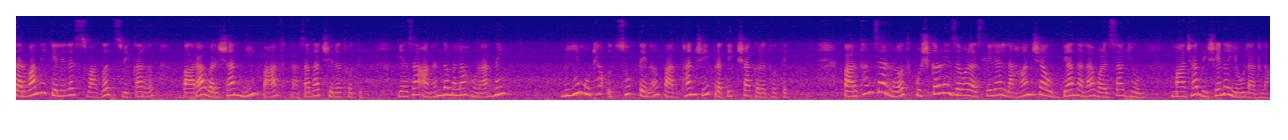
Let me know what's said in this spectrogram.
सर्वांनी केलेलं स्वागत स्वीकारत बारा वर्षांनी पार्थ प्रासादात शिरत होते. याचा आनंद मला होणार नाही. मीही मोठ्या उत्सुकतेनं पार्थांची प्रतीक्षा करत होते. पार्थांचा रथ पुष्करणीजवळ असलेल्या लहानशा उद्यानाला वळसा घेऊन माझ्या दिशेनं येऊ लागला.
